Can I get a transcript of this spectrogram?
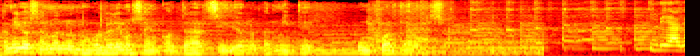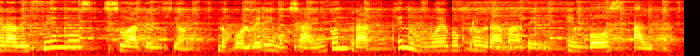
Amigos hermanos, nos volveremos a encontrar, si Dios lo permite. Un fuerte abrazo. Le agradecemos su atención. Nos volveremos a encontrar en un nuevo programa de En Voz Alta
